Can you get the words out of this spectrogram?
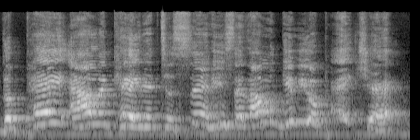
the pay allocated to sin, he says, I'm going to give you a paycheck.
